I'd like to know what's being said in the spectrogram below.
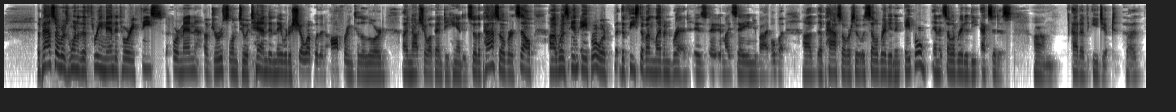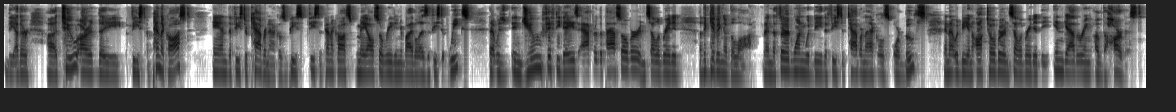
The Passover is one of the three mandatory feasts for men of Jerusalem to attend, and they were to show up with an offering to the Lord and not show up empty handed. So the Passover itself uh, was in April, or the Feast of Unleavened Bread, is it might say in your Bible, but uh, the Passover. So it was celebrated in April, and it celebrated the Exodus. Um, out of Egypt. Uh, the other uh, two are the Feast of Pentecost and the Feast of Tabernacles. The Feast of Pentecost may also read in your Bible as the Feast of Weeks. That was in June, 50 days after the Passover, and celebrated uh, the giving of the law. And the third one would be the Feast of Tabernacles or Booths, and that would be in October and celebrated the ingathering of the harvest.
